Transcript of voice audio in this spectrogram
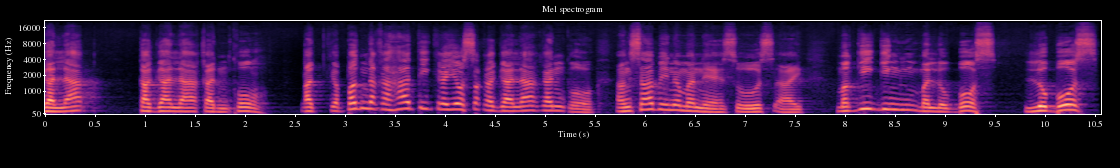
Galak, kagalakan ko. At kapag nakahati kayo sa kagalakan ko, ang sabi naman ni Jesus ay, magiging malubos, lubos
